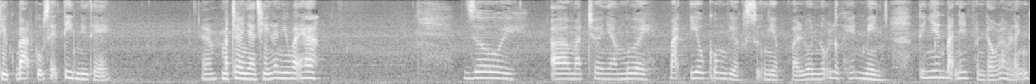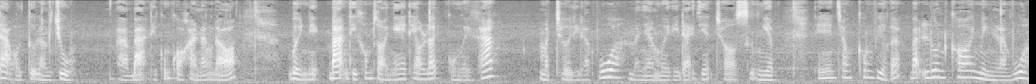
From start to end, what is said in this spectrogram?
thì bạn cũng sẽ tin như thế. Mặt trời nhà chín là như vậy ha. Rồi, à, mặt trời nhà 10 Bạn yêu công việc, sự nghiệp và luôn nỗ lực hết mình. Tuy nhiên bạn nên phấn đấu làm lãnh đạo hoặc tự làm chủ Và bạn thì cũng có khả năng đó. Bởi bạn thì không giỏi nghe theo lệnh của người khác. Mặt trời thì là vua Mà nhà 10 thì đại diện cho sự nghiệp. Thế nên trong công việc á, bạn luôn coi mình là vua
